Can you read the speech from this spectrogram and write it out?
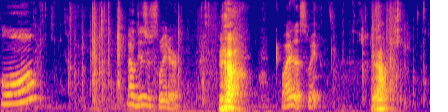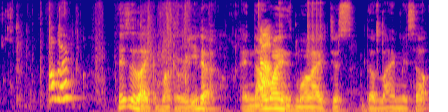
huh? No, these are sweeter. Yeah. Why is it sweet? Yeah. Oh, okay. This is like margarita. And that No. one is more like just the lime itself.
